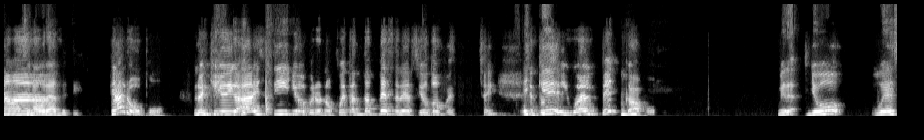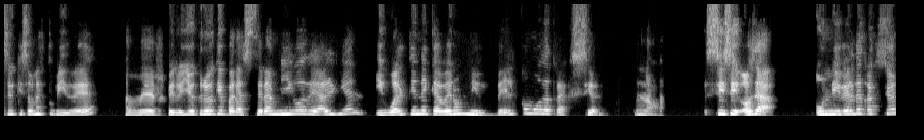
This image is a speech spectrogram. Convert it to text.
Ah, se Terminaban enamoraban de ti. Claro, po. No es que yo diga, ay, sí, yo, pero no fue tantas veces, debe haber sido dos veces, ¿cachai? es Entonces, que, igual penca, ujú. po. Mira, yo voy a decir quizá una estupidez, A ver, pero yo creo que para ser amigo de alguien, igual tiene que haber un nivel como de atracción. no. Sí, sí, o sea, un nivel de atracción,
